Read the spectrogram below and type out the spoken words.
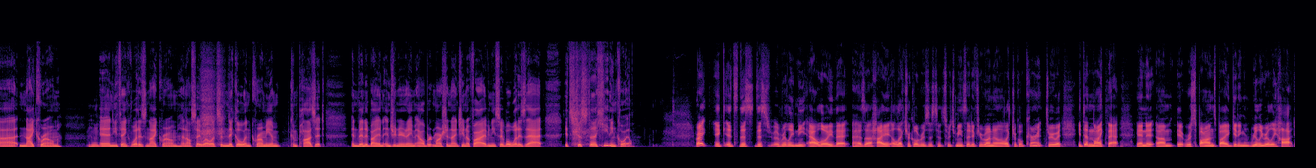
uh, nichrome. And you think, what is nichrome? And I'll say, well, it's a nickel and chromium composite invented by an engineer named Albert Marsh in 1905. And you say, well, what is that? It's just a heating coil. Right. It, it's this this really neat alloy that has a high electrical resistance, which means that if you run an electrical current through it, it doesn't like that, and it um, it responds by getting really really hot,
